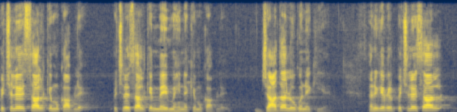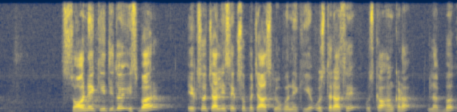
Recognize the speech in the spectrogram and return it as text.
पिछले साल के मुकाबले, पिछले साल के मई महीने के मुकाबले ज़्यादा लोगों ने की है यानी कि अगर पिछले साल 100 ने की थी तो इस बार 140 से 150 लोगों ने की है उस तरह से उसका आंकड़ा लगभग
